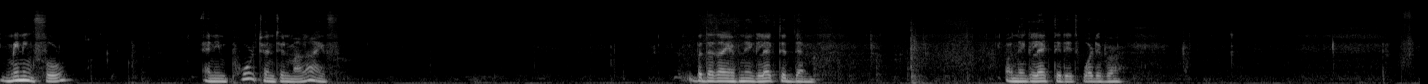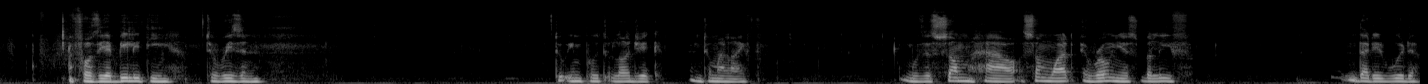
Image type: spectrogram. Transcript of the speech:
meaningful, and important in my life, but that I have neglected them or neglected it, whatever, for the ability to reason, to input logic into my life with a somehow somewhat erroneous belief that it would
